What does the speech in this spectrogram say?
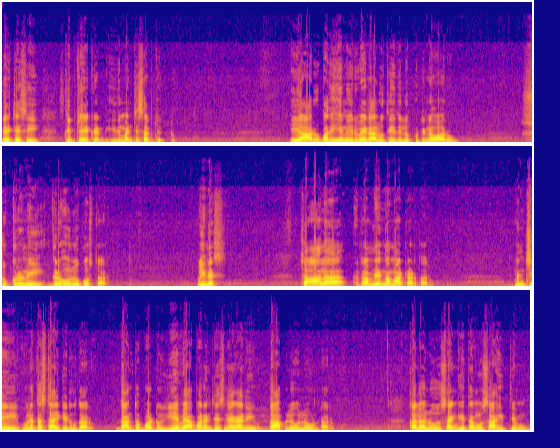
దయచేసి స్కిప్ చేయకండి. ఇది మంచి సబ్జెక్టు. ఈ ఆరు పదిహేను ఇరవై నాలుగు తేదీలో పుట్టినవారు శుక్రుని గ్రహంలోకి వస్తారు. వీనస్. చాలా రమ్యంగా మాట్లాడతారు. మంచి ఉన్నత స్థాయికి ఎదుగుతారు. దాంతోపాటు ఏ వ్యాపారం చేసినా కానీ టాప్ లెవెల్లో ఉంటారు. కళలు సంగీతము సాహిత్యము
